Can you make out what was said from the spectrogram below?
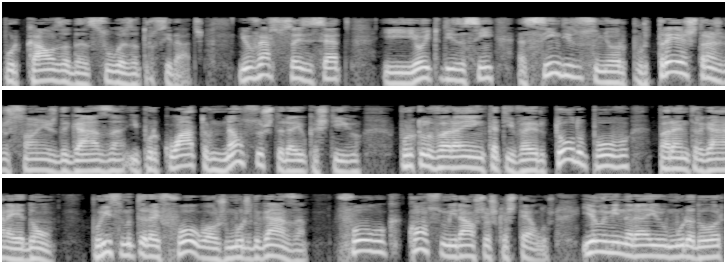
por causa das suas atrocidades. E o verso 6 e 7 e 8 diz assim, Assim diz o Senhor, por três transgressões de Gaza e por quatro não susterei o castigo, porque levarei em cativeiro todo o povo para entregar a Edom. Por isso meterei fogo aos muros de Gaza, fogo que consumirá os seus castelos, eliminarei o morador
